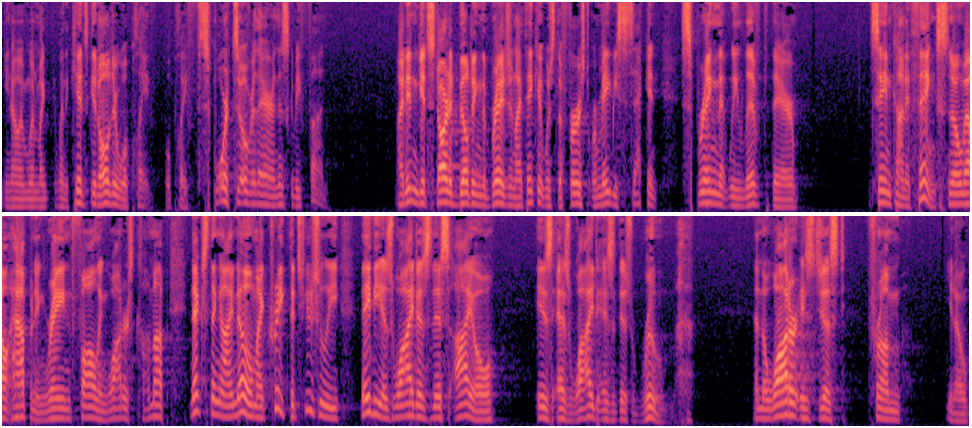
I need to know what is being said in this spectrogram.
You know, and when, my, when the kids get older, we'll play, we'll play sports over there, and this is going to be fun. I didn't get started building the bridge, and I think it was the first or maybe second spring that we lived there. Same kind of thing snow melt happening, rain falling, waters come up. Next thing I know, my creek, that's usually maybe as wide as this aisle, is as wide as this room. And the water is just from, you know,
